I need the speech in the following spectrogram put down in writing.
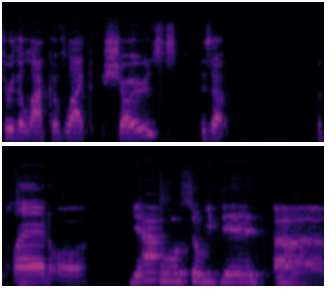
through the lack of like shows? Is that the plan or? Yeah, well, so we did. Uh,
